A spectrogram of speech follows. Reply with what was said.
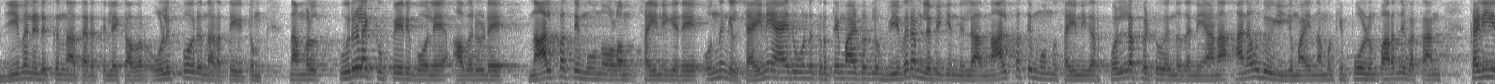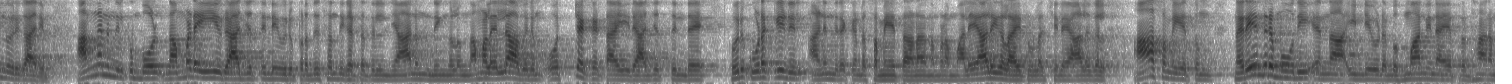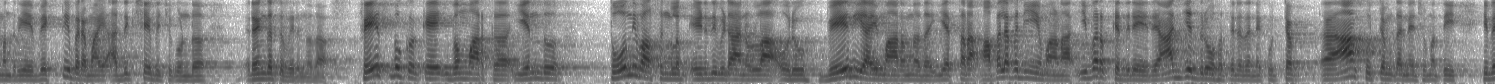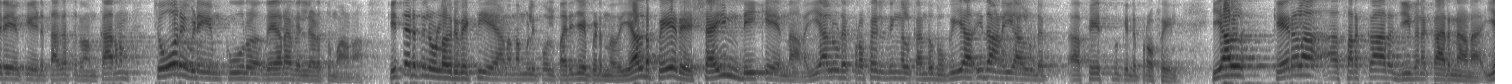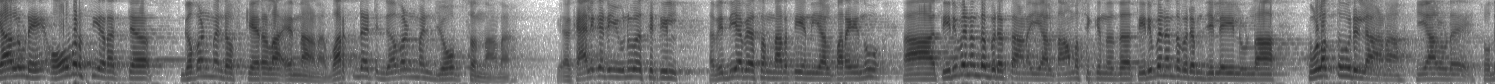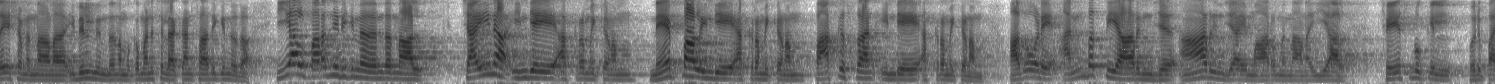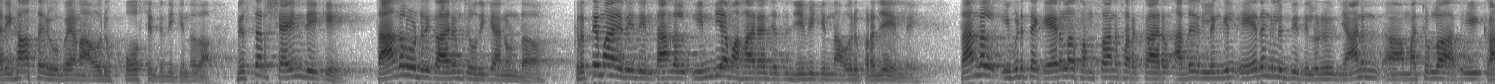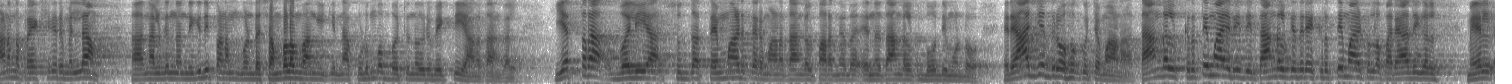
ജീവൻ എടുക്കുന്ന തരത്തിലേക്ക് അവർ ഒളിപ്പോര് നടത്തിയിട്ടും നമ്മൾ ഉരുളക്കുപ്പേര് പോലെ അവരുടെ നാൽപ്പത്തി മൂന്നോളം സൈനികരെ ഒന്നുകിൽ ചൈന ആയതുകൊണ്ട് കൃത്യമായിട്ടൊരു വിവരം ലഭിക്കുന്നില്ല നാൽപ്പത്തി മൂന്ന് സൈനികർ കൊല്ലപ്പെട്ടു എന്ന് തന്നെയാണ് അനൗദ്യോഗികമായി നമുക്കിപ്പോഴും പറഞ്ഞു വെക്കാൻ കഴിയുന്ന ഒരു കാര്യം. അങ്ങനെ നിൽക്കുമ്പോൾ നമ്മുടെ ഈ രാജ്യത്തിന്റെ ഒരു പ്രതിസന്ധി ഘട്ടത്തിൽ ഞാനും നിങ്ങളും നമ്മളെല്ലാവരും ഒറ്റക്കെട്ടായി രാജ്യത്തിന്റെ ഒരു കുടക്കീഴിൽ അണിനിരക്കേണ്ട സമയത്താണ് നമ്മുടെ മലയാളികളായിട്ടുള്ള ചില ആളുകൾ ആ സമയത്തും നരേന്ദ്രമോദി എന്ന ഇന്ത്യയുടെ ബഹുമാന്യനായ പ്രധാനമന്ത്രിയെ വ്യക്തിപരമായി അധിക്ഷേപിച്ചുകൊണ്ട് രംഗത്ത് വരുന്നത്. ഫേസ്ബുക്കൊക്കെ ഇവന്മാർക്ക് എന്ത് തോന്നിവാസങ്ങളും എഴുതിവിടാനുള്ള ഒരു വേദിയായി മാറുന്നത് എത്ര അപലപനീയമാണ്. ഇവർക്കെതിരെ രാജ്യദ്രോഹത്തിന് തന്നെ കുറ്റം ആ കുറ്റം തന്നെ ചുമത്തി ഇവരെയൊക്കെ എടുത്ത് അകത്തിടണം. കാരണം ചോറിവിടെയും കൂറ് വേറെ വല്ലയിടത്തുമാണ് ഇത്തരത്തിലുള്ള ഒരു വ്യക്തിയെയാണ് നമ്മളിപ്പോൾ പരിചയപ്പെടുന്നത്. ഇയാളുടെ പേര് ഷൈൻ ഡി കെ എന്നാണ്. ഇയാളുടെ പ്രൊഫൈൽ നിങ്ങൾ കണ്ടു നോക്കുക ഇതാണ് ഇയാളുടെ ഫേസ്ബുക്കിന്റെ പ്രൊഫൈൽ. ഇയാൾ കേരള സർക്കാർ ജീവനക്കാരനാണ്. ഇയാളുടെ overseer at government of Kerala എന്നാണ്. വർക്ക് അറ്റ് ഗവൺമെന്റ് ജോബ്സ് എന്നാണ്. കാലിക്കറ്റ് യൂണിവേഴ്സിറ്റിയിൽ വിദ്യാഭ്യാസം നടത്തിയെന്ന് ഇയാൾ പറയുന്നു. തിരുവനന്തപുരത്താണ് ഇയാൾ താമസിക്കുന്നത്. തിരുവനന്തപുരം ജില്ലയിലുള്ള കുളത്തൂരിലാണ് ഇയാളുടെ സ്വദേശമെന്നാണ് ഇതിൽ നിന്ന് നമുക്ക് മനസ്സിലാക്കാൻ സാധിക്കുന്നത്. ഇയാൾ പറഞ്ഞിരിക്കുന്നത് എന്തെന്നാൽ ചൈന ഇന്ത്യയെ ആക്രമിക്കണം നേപ്പാൾ ഇന്ത്യയെ ആക്രമിക്കണം പാകിസ്ഥാൻ ഇന്ത്യയെ ആക്രമിക്കണം. അതോടെ അൻപത്തിയാറ് ഇഞ്ച് ആറ് ഇഞ്ചായി മാറുമെന്നാണ് ഇയാൾ ഫേസ്ബുക്കിൽ ഒരു പരിഹാസ രൂപേണ ഒരു പോസ്റ്റ് ഇട്ടിരിക്കുന്നത്. മിസ്റ്റർ ഷൈൻ ഡി കെ താങ്കളോടൊരു കാര്യം ചോദിക്കാനുണ്ട്. കൃത്യമായ രീതിയിൽ താങ്കൾ ഇന്ത്യ മഹാരാജ്യത്ത് ജീവിക്കുന്ന ഒരു പ്രജയല്ലേ? താങ്കൾ ഇവിടുത്തെ കേരള സംസ്ഥാന സർക്കാർ അതല്ലെങ്കിൽ ഏതെങ്കിലും രീതിയിൽ ഒരു ഞാനും മറ്റുള്ള ഈ കാണുന്ന പ്രേക്ഷകരുമെല്ലാം നൽകുന്ന നികുതി പണം കൊണ്ട് ശമ്പളം വാങ്ങിക്കുന്ന കുടുംബം പറ്റുന്ന ഒരു വ്യക്തിയാണ് താങ്കൾ. എത്ര വലിയ ശുദ്ധ തെമ്മാടിത്തരമാണ് താങ്കൾ പറഞ്ഞത് എന്ന് താങ്കൾക്ക് ബോധ്യമുണ്ടോ? രാജ്യദ്രോഹ കുറ്റമാണ് താങ്കൾ കൃത്യമായ രീതിയിൽ താങ്കൾക്കെതിരെ കൃത്യമായിട്ടുള്ള പരാതികൾ മേൽ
